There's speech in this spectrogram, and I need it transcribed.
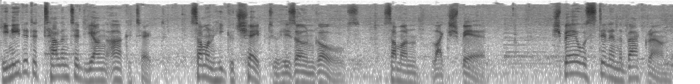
He needed a talented young architect, someone he could shape to his own goals, someone like Speer. Speer was still in the background,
